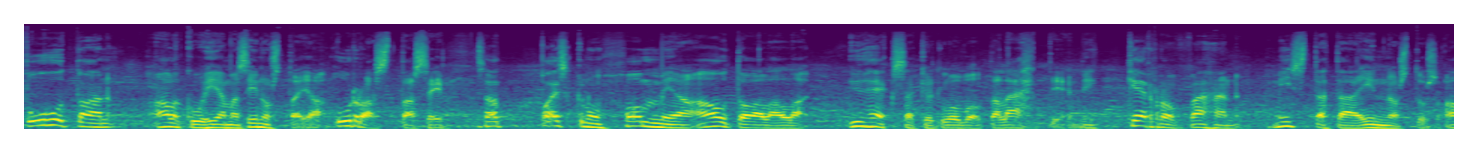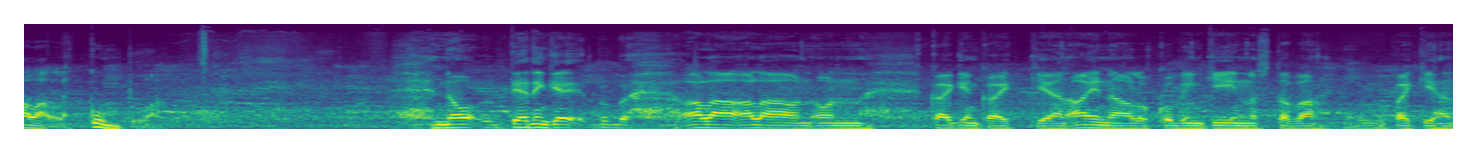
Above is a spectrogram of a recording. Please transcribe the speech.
puhutaan alkuun hieman sinusta ja urastasi. Sä oot paiskunut hommia autoalalla 90-luvulta lähtien, niin kerro vähän, mistä tämä innostus alalle kumpuaa? No tietenkin ala, ala on, on kaiken kaikkiaan aina ollut kovin kiinnostava. Kaikkihan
